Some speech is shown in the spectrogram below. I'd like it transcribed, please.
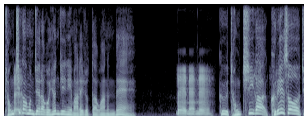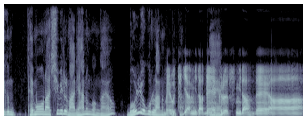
정치가 네. 문제라고 현지인이 말해줬다고 하는데 네네네. 그 정치가 그래서 지금 데모나 시위를 많이 하는 건가요? 뭘 요구를 하는 매우 겁니까? 특이합니다. 네, 네. 그렇습니다. 네, 아,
